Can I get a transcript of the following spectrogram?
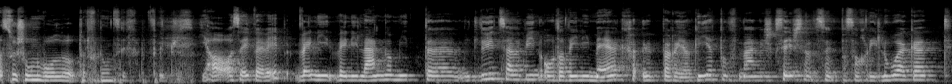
so unwohl oder verunsichert fühlst? Ja, also eben, wenn ich, wenn ich länger mit, äh, mit Leuten zusammen bin oder wenn ich merke, jemand reagiert auf manchmal, siehst du, dass jemand so ein bisschen schaut.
